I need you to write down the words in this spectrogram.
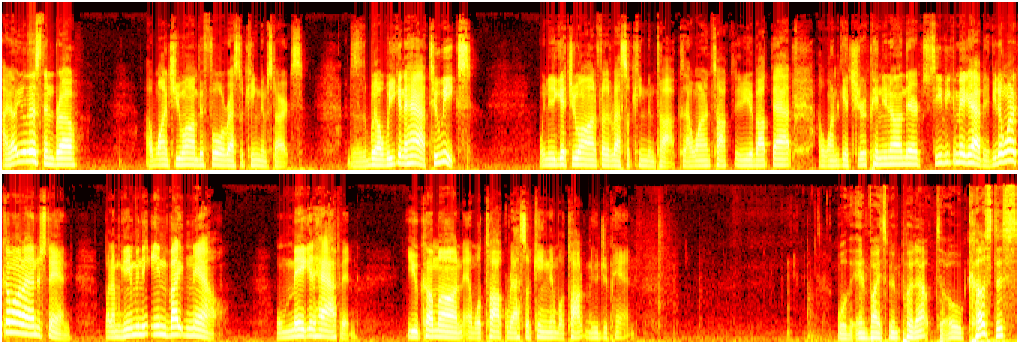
I know you're listening, bro. I want you on before Wrestle Kingdom starts. This is well, a week and a half, two weeks. We need to get you on for the Wrestle Kingdom talk because I want to talk to you about that. I want to get your opinion on there. See if you can make it happen. If you don't want to come on, I understand, but I'm giving the invite now. We'll make it happen. You come on and we'll talk Wrestle Kingdom. We'll talk New Japan. Well, the invite's been put out to old Custis.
